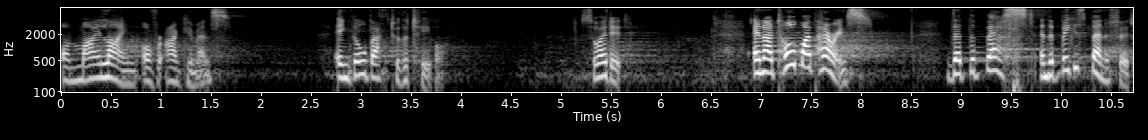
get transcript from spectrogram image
on my line of arguments and go back to the table. So I did. And I told my parents that the best and the biggest benefit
